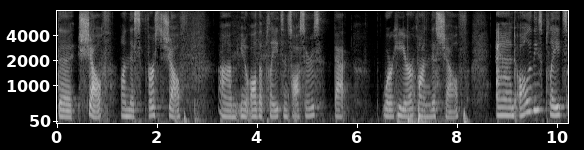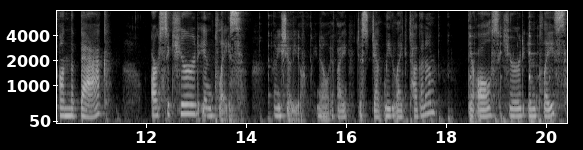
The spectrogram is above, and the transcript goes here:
the shelf on this first shelf, um, you know, all the plates and saucers that were here on this shelf. And all of these plates on the back are secured in place. Let me show you. You know, if I just gently like tug on them, they're all secured in place.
